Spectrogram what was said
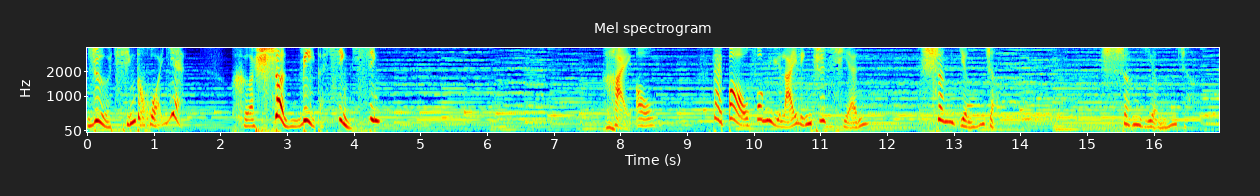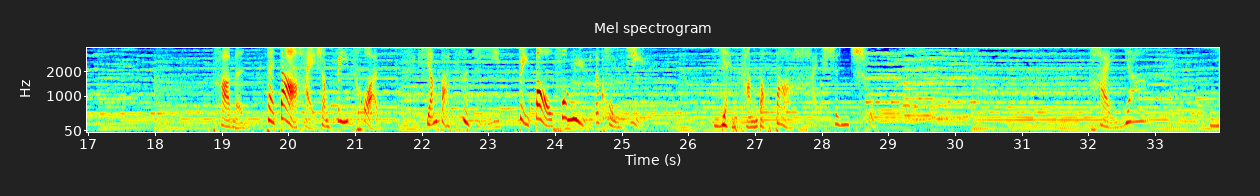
热情的火焰和胜利的信心。海鸥在暴风雨来临之前呻吟着，呻吟着。它们在大海上飞窜，想把自己对暴风雨的恐惧。掩藏到大海深处，海鸭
